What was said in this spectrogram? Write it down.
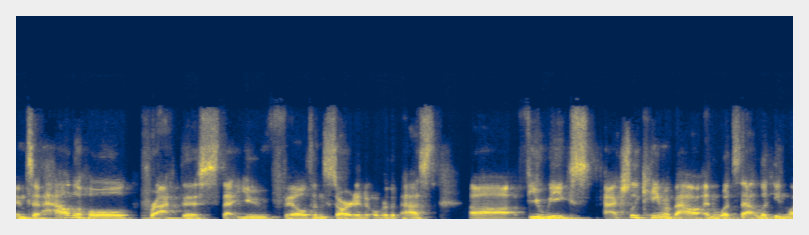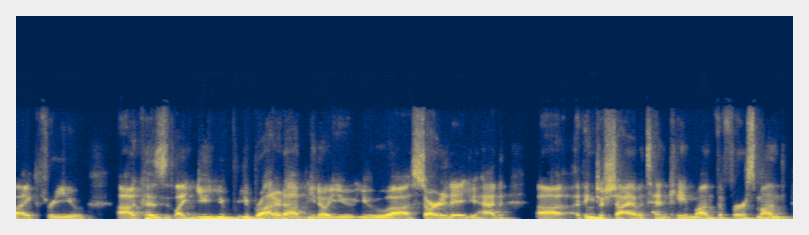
into how the whole practice that you've built and started over the past uh, few weeks actually came about and what's that looking like for you? Because uh, like you, you you brought it up you know you you uh, started it you had uh, i think just shy of a 10k month the first month.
